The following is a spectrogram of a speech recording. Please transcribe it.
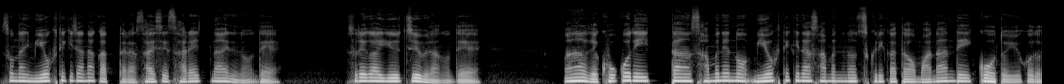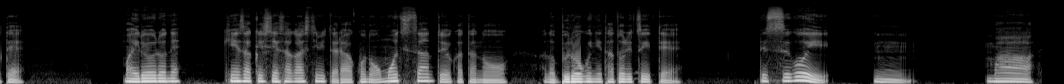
そんなに魅力的じゃなかったら再生されないので、それが YouTube なので、まあ、なのでここで一旦サムネの、魅力的なサムネの作り方を学んでいこうということで、まあいろいろね、検索して探してみたら、このおもちさんという方のあのブログにたどり着いて、で、すごい、うん、まあ、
